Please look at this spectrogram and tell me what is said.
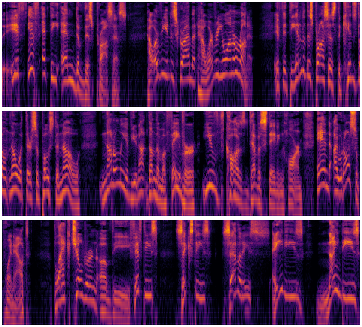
if if at the end of this process however you describe it, however you want to run it. If at the end of this process the kids don't know what they're supposed to know, not only have you not done them a favor, you've caused devastating harm. And I would also point out black children of the 50s, 60s, 70s, 80s, 90s,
